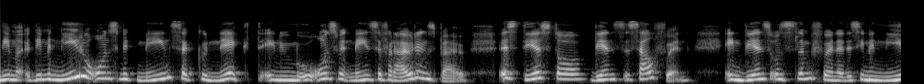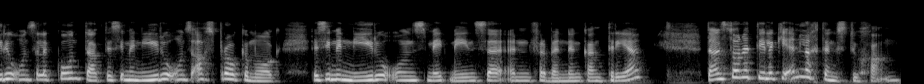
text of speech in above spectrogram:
die die manier hoe ons met mense connect en hoe, hoe ons met mense verhoudings bou is deesdae weens 'n selfoon en weens ons slimfone. Dis die manier hoe ons hulle kontak dis die manier hoe ons afsprake maak dis die manier hoe ons met mense in verbinding kan tree. Dan staan natuurlik die inligtingstoegang.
